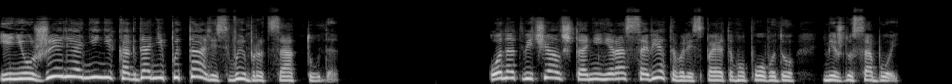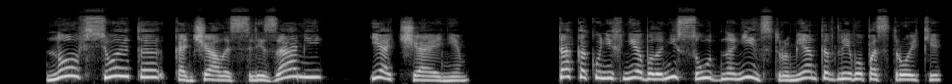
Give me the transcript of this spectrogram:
и неужели они никогда не пытались выбраться оттуда? Он отвечал, что они не раз советовались по этому поводу между собой. Но все это кончалось слезами и отчаянием, так как у них не было ни судна, ни инструментов для его постройки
